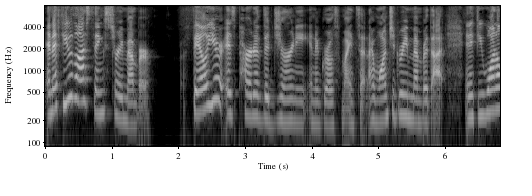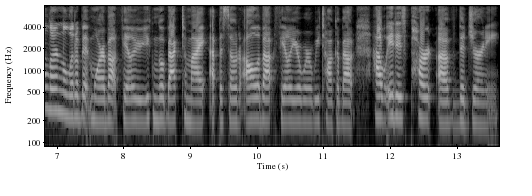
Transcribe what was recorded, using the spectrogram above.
And a few last things to remember. Failure is part of the journey in a growth mindset. I want you to remember that. And if you want to learn a little bit more about failure, you can go back to my episode all about failure where we talk about how it is part of the journey.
